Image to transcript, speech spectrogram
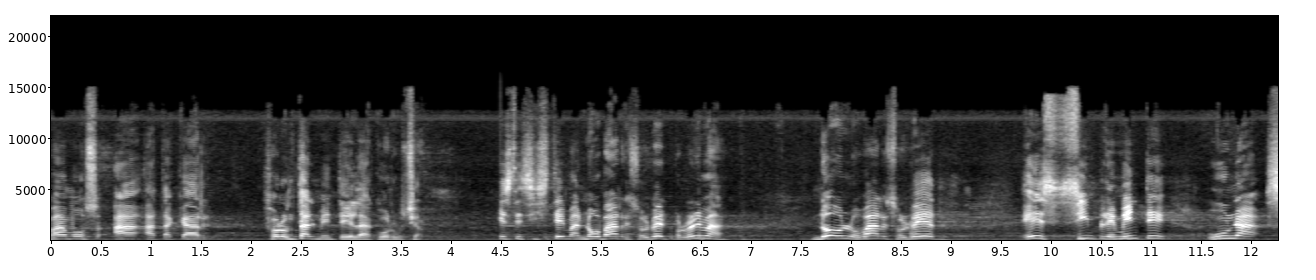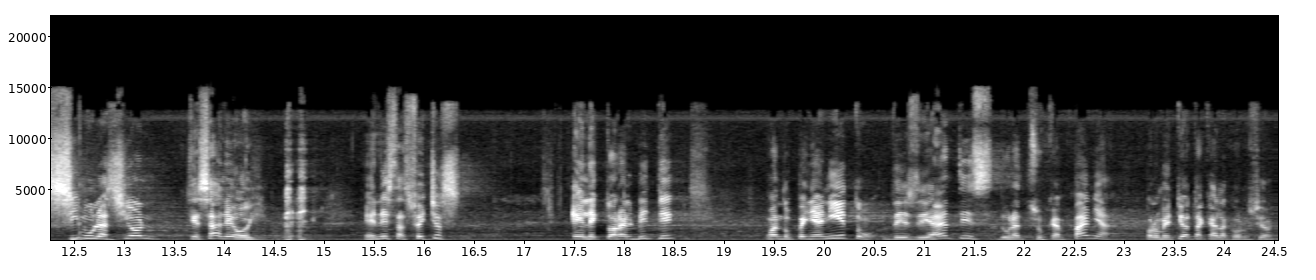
vamos a atacar frontalmente la corrupción. Este sistema no va a resolver el problema, no lo va a resolver. Es simplemente una simulación que sale hoy. En estas fechas, electoralmente, cuando Peña Nieto, desde antes, durante su campaña, prometió atacar la corrupción,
